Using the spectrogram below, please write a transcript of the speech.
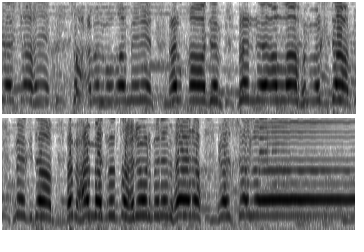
يا شاهين. صاحب المضمنين القادم بن الله مقدام مقدام. محمد بن طحنون بن مهيرة. يا سلام!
